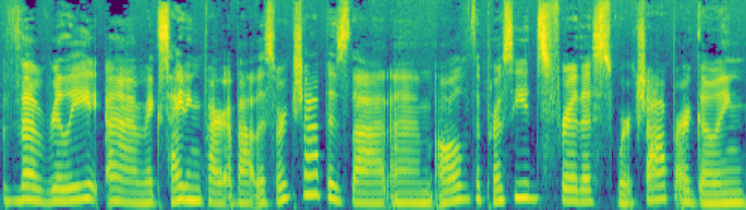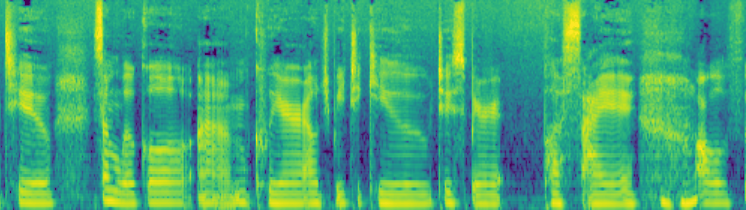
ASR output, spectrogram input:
the really um, exciting part about this workshop is that um, all of the proceeds for this workshop are going to some local um, queer LGBTQ two spirit plus IA, mm-hmm. all of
